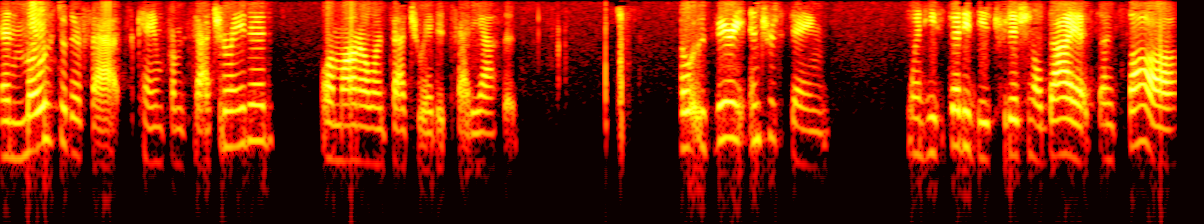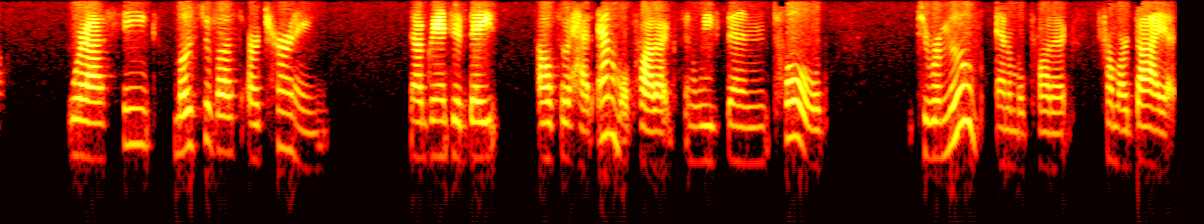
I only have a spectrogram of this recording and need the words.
And most of their fats came from saturated or monounsaturated fatty acids. So it was very interesting when he studied these traditional diets and saw where I think most of us are turning. Now, granted, they also had animal products, and we've been told to remove animal products from our diet.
